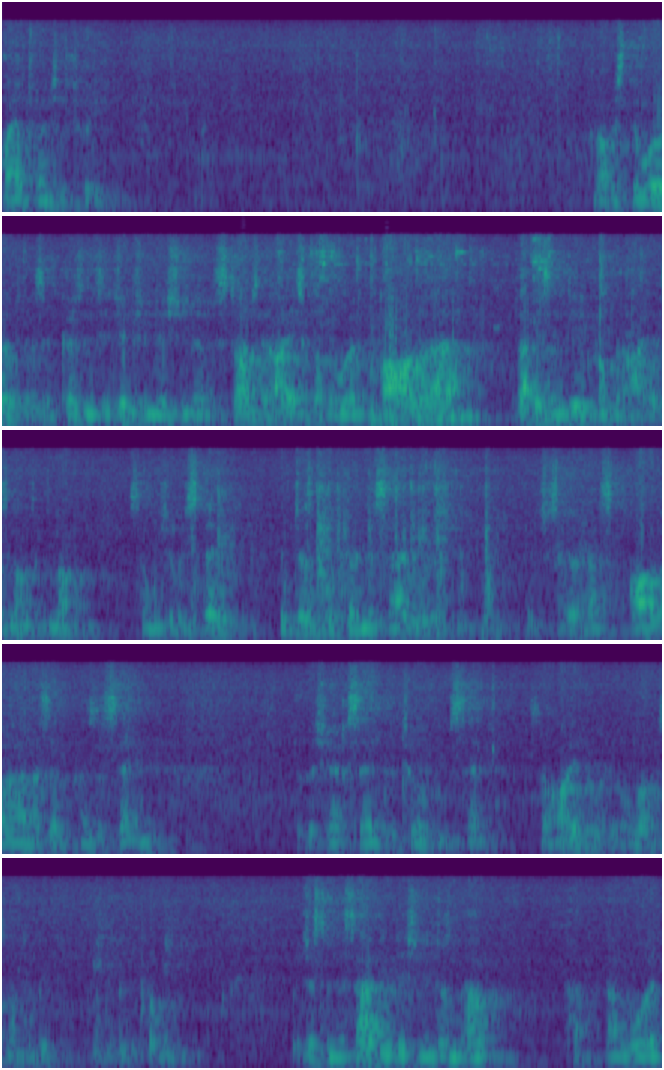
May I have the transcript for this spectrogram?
ayah 23. And obviously the word, as it occurs in this Egyptian edition, at the start of the ayah it's got the word Allah. That is indeed from the ayah. It's not, not so much a mistake. It doesn't occur in the Saudi edition. It just goes as Allah, as a, as a saying that the Sheikh said, the two of them said. So either way, Allah, it's not a big, not a big problem. But just in the Saudi edition, it doesn't have that, that word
